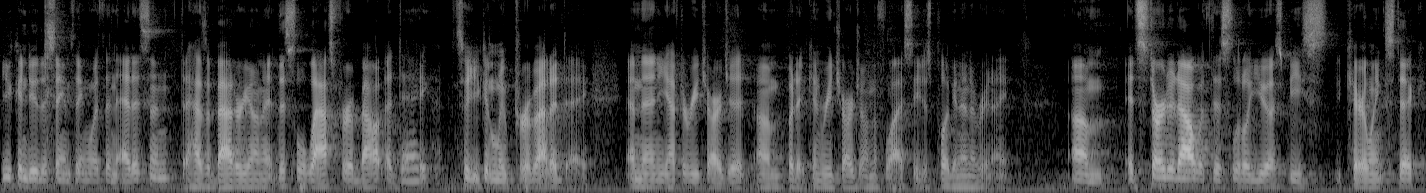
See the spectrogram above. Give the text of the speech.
You can do the same thing with an Edison that has a battery on it. This will last for about a day, so you can loop for about a day. And then you have to recharge it, um, but it can recharge on the fly, so you just plug it in every night. Um, it started out with this little USB CareLink stick.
